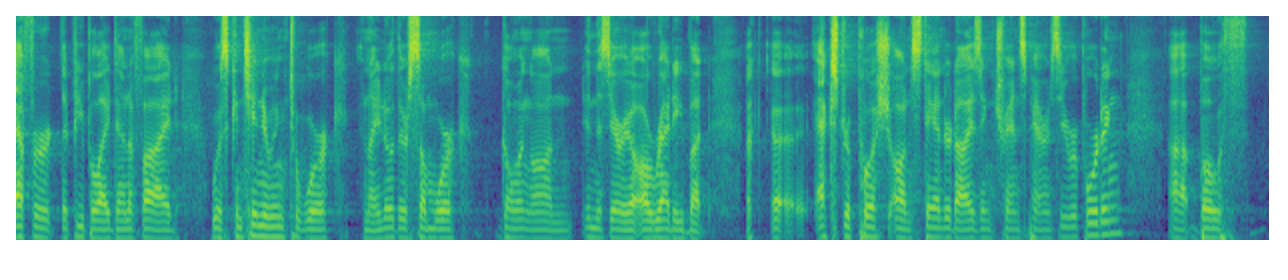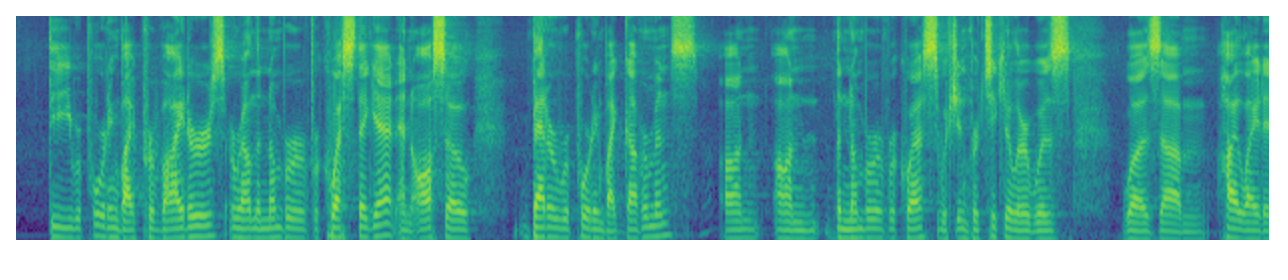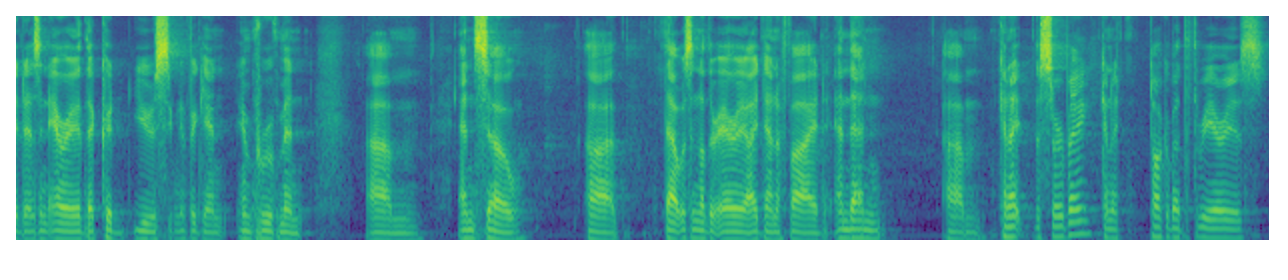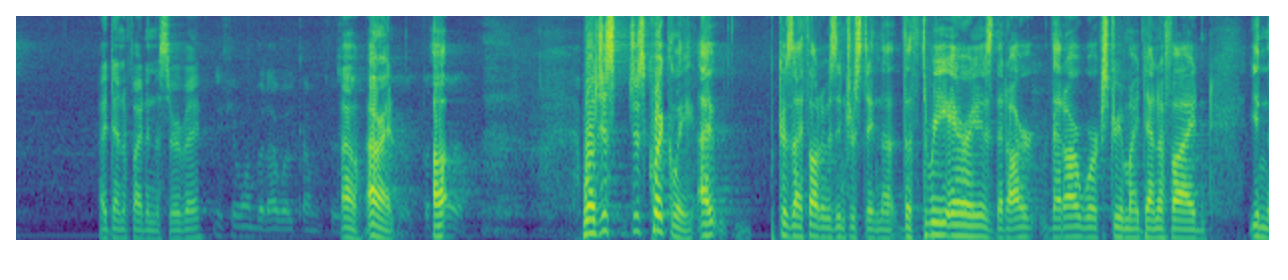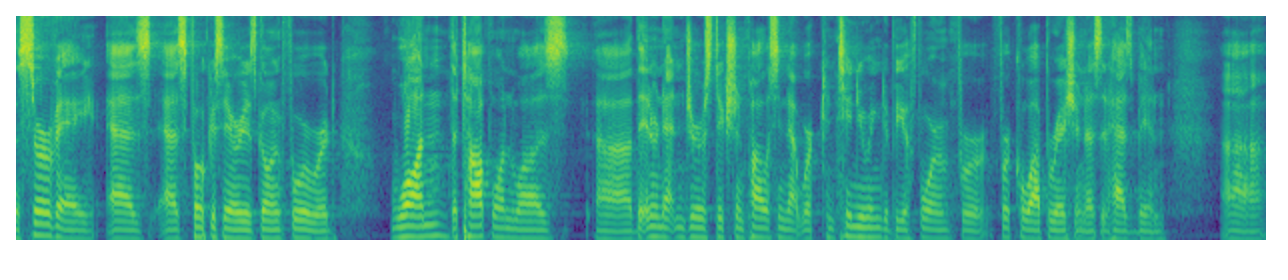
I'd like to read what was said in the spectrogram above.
effort that people identified was continuing to work, and I know there's some work going on in this area already, but a, a extra push on standardizing transparency reporting, uh, both the reporting by providers around the number of requests they get, and also better reporting by governments on, on the number of requests, which in particular was was um, highlighted as an area that could use significant improvement. Um, and so uh, that was another area identified. And then, um, can I, the survey, can I talk about the three areas identified in the survey? If you want, but I will come to Oh, all right. Uh, well, just, just quickly, I, because I thought it was interesting, the, the three areas that our, that our work stream identified in the survey as, as focus areas going forward. One, the top one was uh, the Internet and Jurisdiction Policy Network continuing to be a forum for, for cooperation as it has been uh,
